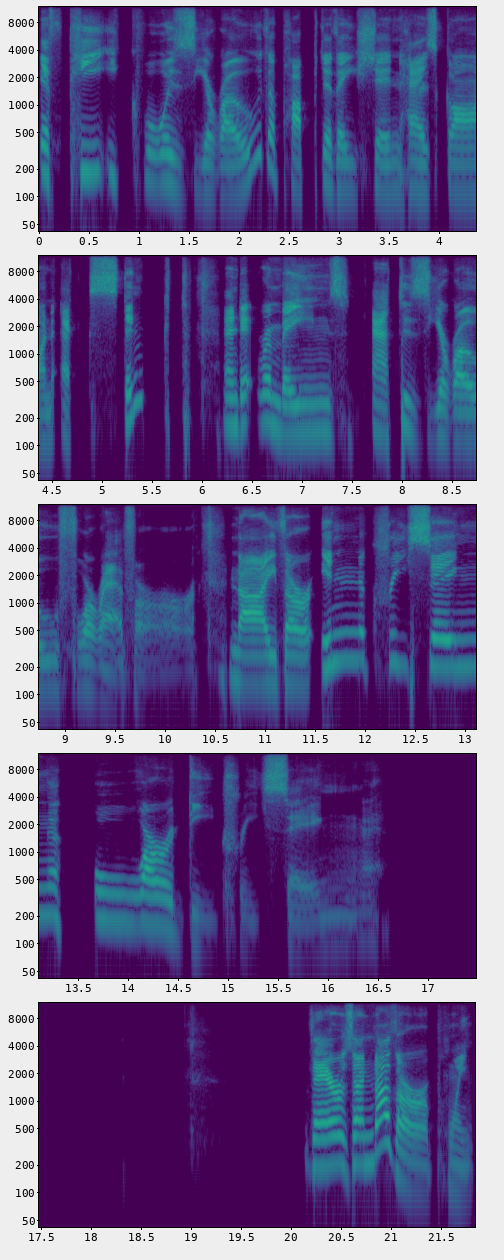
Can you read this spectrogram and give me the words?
If p equals zero, the population has gone extinct, and it remains at zero forever, neither increasing or decreasing. There's another point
